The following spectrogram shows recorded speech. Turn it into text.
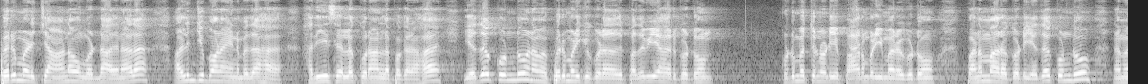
பெருமடிச்ச ஆணவம் கொண்டான் அதனால் அழிஞ்சு போனான் என்பதாக ஹதீசல்ல குரானில் பார்க்குறாக எதை கொண்டும் நம்ம பெருமடிக்கக்கூடாது பதவியாக இருக்கட்டும் குடும்பத்தினுடைய பாரம்பரியமாக இருக்கட்டும் பணமாக இருக்கட்டும் எதை கொண்டும் நம்ம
